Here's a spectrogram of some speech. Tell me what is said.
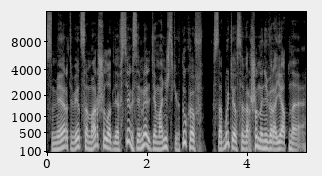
Смерть вице-маршала для всех земель демонических духов — событие совершенно невероятное.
